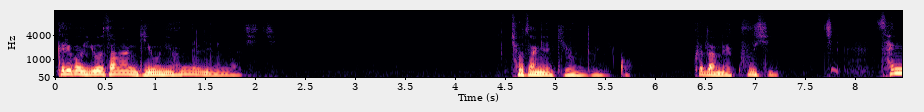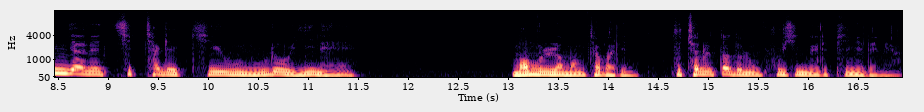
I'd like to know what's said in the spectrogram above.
그리고 요상한 기운이 흔들리는 것이지. 조상의 기운도 있고 그 다음에 구신. 생전의 집착의 기운으로 인해 머물러 멈춰버린 구천을 떠도는 구신들이 빙의되면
